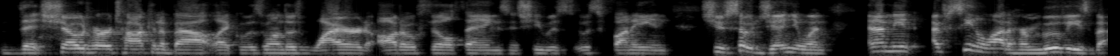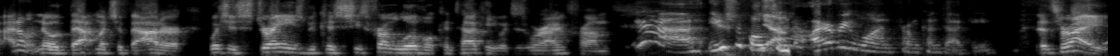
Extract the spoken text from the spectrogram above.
that showed her talking about like it was one of those wired autofill things and she was it was funny and she was so genuine. And i mean i've seen a lot of her movies but i don't know that much about her which is strange because she's from louisville kentucky which is where i'm from. Yeah you're supposed yeah. to know everyone from kentucky. That's right.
